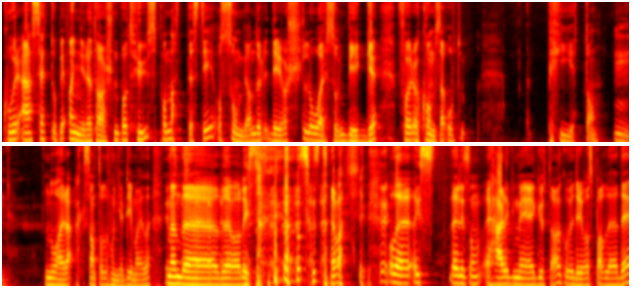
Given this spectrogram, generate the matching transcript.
hvor jeg sitter oppe i andre etasjen på et hus på nattestid, og zombiene driver og slår sund bygget for å komme seg opp til Pyton. Mm. Nå har jeg x antall hundre timer i det, men det, det var liksom Jeg syns det var ikke Og det, det er liksom en helg med gutta hvor vi driver og spiller det.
